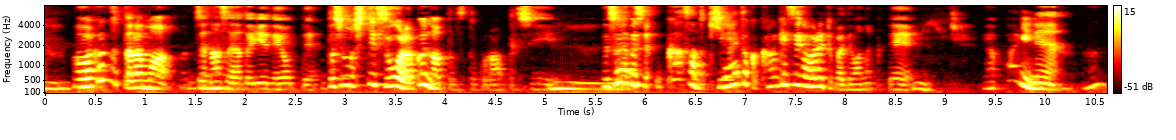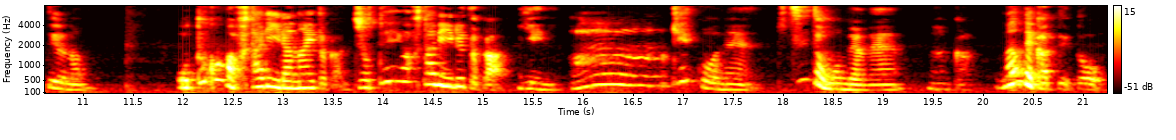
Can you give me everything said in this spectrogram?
うんまあ、若かったら、まあ、じゃあ何歳だったら家出ようって、私もしてすごい楽になったところあったし、でそれは別にお母さんと嫌いとか関係性が悪いとかではなくて、やっぱりね、なんていうの、男が二人いらないとか、女帝が二人いるとか、家に。あ結構ね、きついと思うんだよね。なんか、なんでかっていうと、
